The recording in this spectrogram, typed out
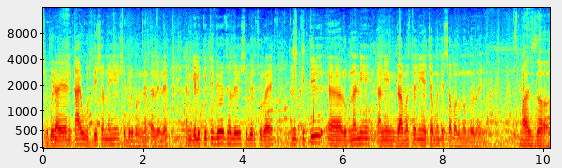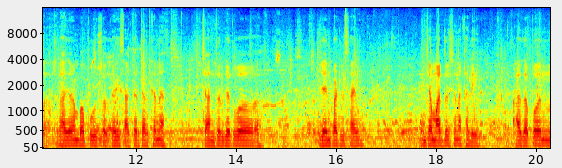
शिबिर आहे आणि काय उद्देशाने हे शिबिर भरण्यात आलेलं आहे? आणि गेले किती दिवस झाले हे शिबिर सुरू आहे? आणि किती रुग्णांनी आणि ग्रामस्थांनी याच्यामध्ये सहभाग नोंदवला आहे? आज राजाराम बापू सहकारी साखर कारखानाच्या अंतर्गत व जयंत पाटील साहेब यांच्या मार्गदर्शनाखाली आज आपण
